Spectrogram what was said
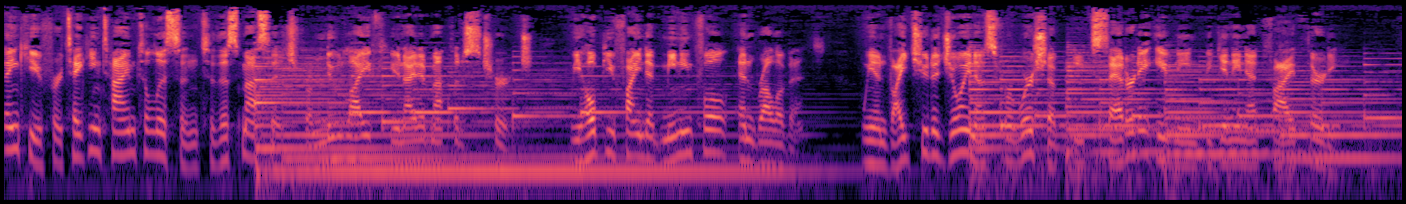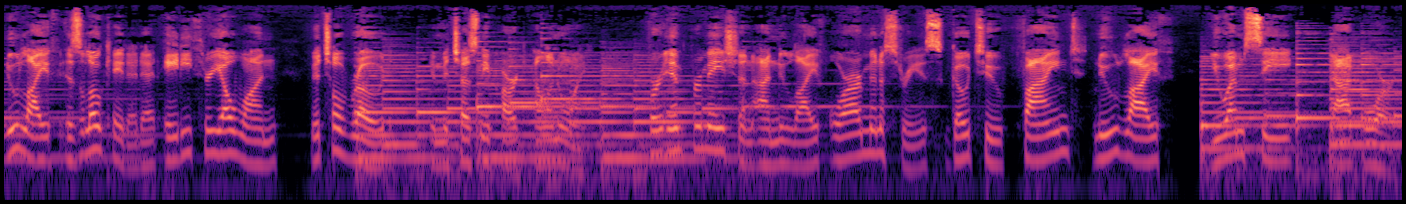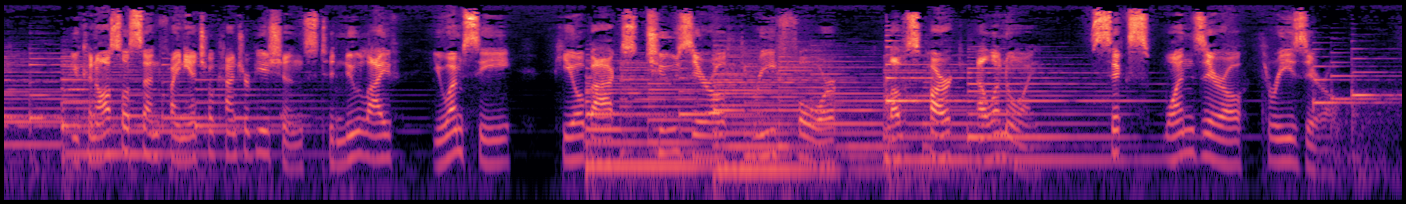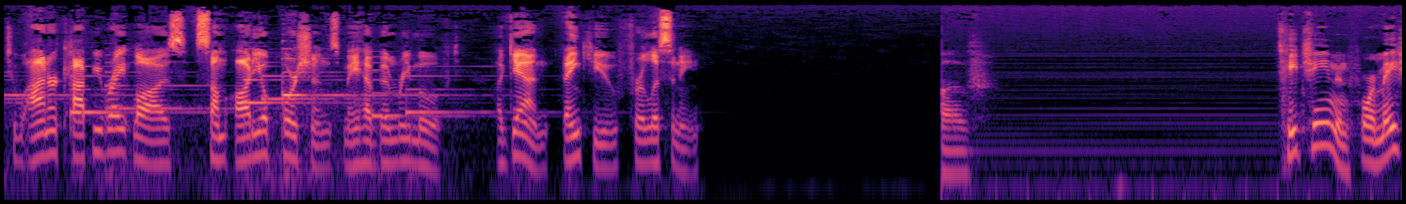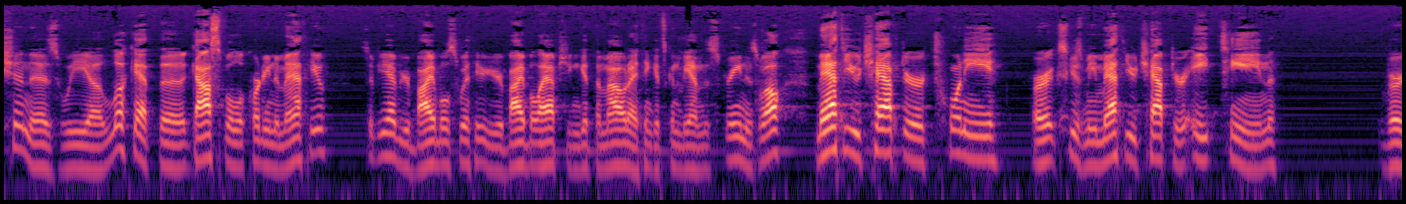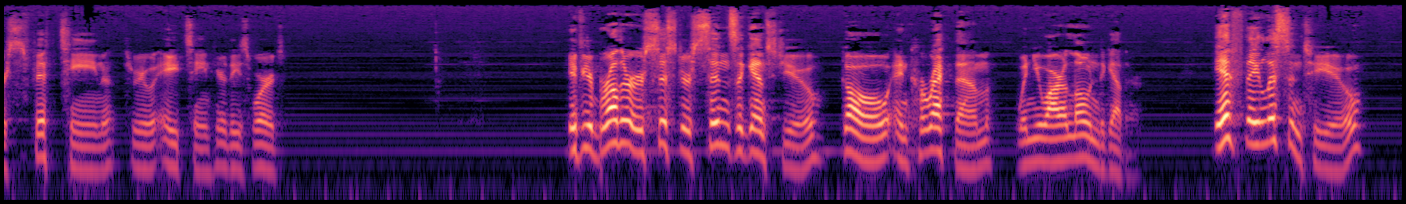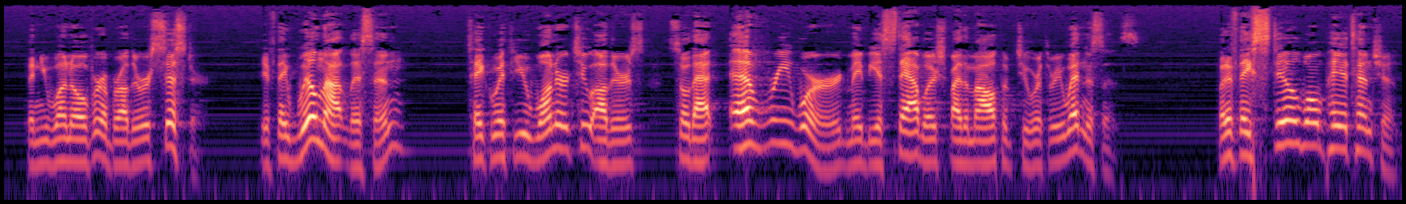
Thank you for taking time to listen to this message from New Life United Methodist Church. We hope you find it meaningful and relevant. We invite you to join us for worship each Saturday evening beginning at 5:30. New Life is located at 8301 Mitchell Road in Machesney Park, Illinois. For information on New Life or our ministries, go to findnewlifeumc.org. You can also send financial contributions to New Life UMC, P.O. Box 2034, Loves Park, Illinois 61030. To honor copyright laws, some audio portions may have been removed. Again, thank you for listening. Of teaching and formation as we uh, look at the gospel according to Matthew. So if you have your Bibles with you, your Bible apps, you can get them out. I think it's going to be on the screen as well. Matthew chapter 20, or excuse me, Matthew chapter 18, verse 15 through 18. Hear these words. If your brother or sister sins against you, go and correct them when you are alone together. If they listen to you, then you won over a brother or sister. If they will not listen, take with you one or two others, so that every word may be established by the mouth of two or three witnesses. But if they still won't pay attention,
